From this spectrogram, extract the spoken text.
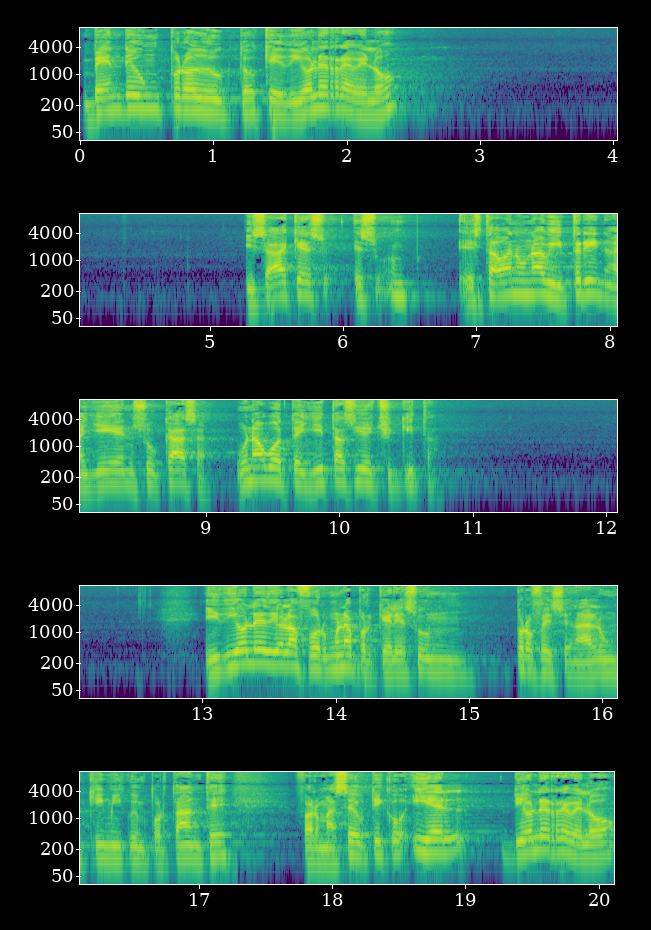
vende un producto que Dios le reveló y sabe que es, estaba en una vitrina allí en su casa, una botellita así de chiquita. Y Dios le dio la fórmula porque él es un profesional, un químico importante, farmacéutico, y él, Dios le reveló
